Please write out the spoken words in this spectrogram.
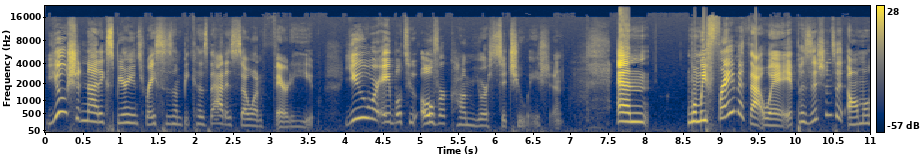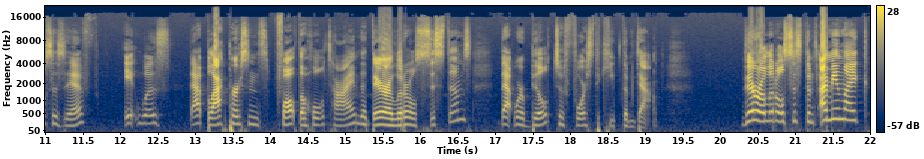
you should not experience racism because that is so unfair to you. You were able to overcome your situation. And when we frame it that way, it positions it almost as if it was that black person's fault the whole time, that there are literal systems that were built to force to keep them down. There are little systems. I mean, like,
